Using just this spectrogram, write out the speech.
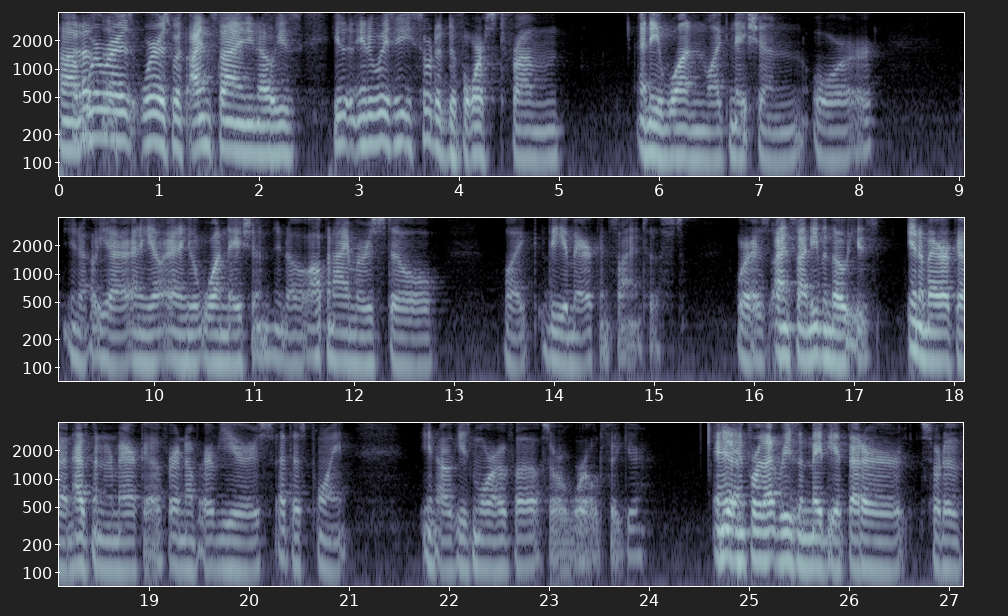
Um, whereas, whereas with Einstein, you know, he's he's in he's sort of divorced from any one like nation or you know, yeah, any any one nation. You know, Oppenheimer is still like the American scientist, whereas Einstein, even though he's in America and has been in America for a number of years at this point, you know, he's more of a sort of world figure, and, Yeah. and for that reason, maybe a better sort of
